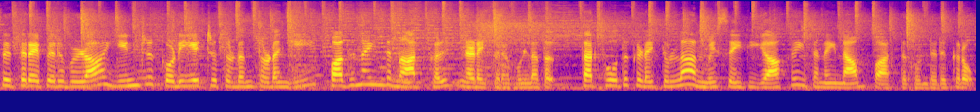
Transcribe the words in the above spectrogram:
சித்திரை பெருவிழா இன்று கொடியேற்றத்துடன் தொடங்கி பதினைந்து நாட்கள் நடைபெறவுள்ளது. தற்போது கிடைத்துள்ள அண்மை செய்தியாக இதனை நாம் பார்த்துக் கொண்டிருக்கிறோம்.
